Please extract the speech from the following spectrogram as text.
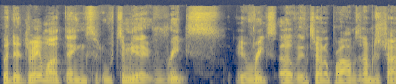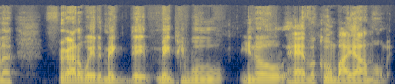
but the Draymond things to me it reeks it reeks of internal problems, and I'm just trying to figure out a way to make they make people you know have a kumbaya moment.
